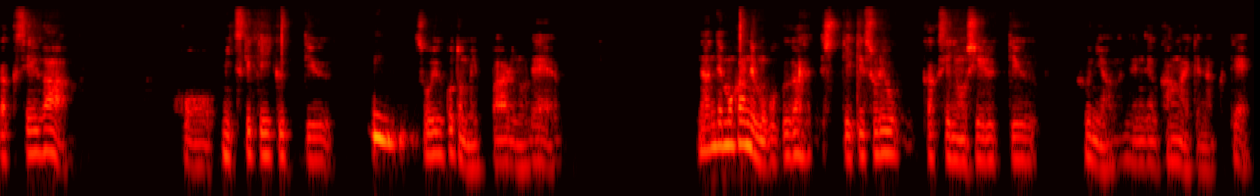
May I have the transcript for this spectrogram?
学生がこう見つけていくっていう、うん。そういうこともいっぱいあるので、何でもかんでも僕が知っていて、それを学生に教えるっていうふうには全然考えてなくて。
